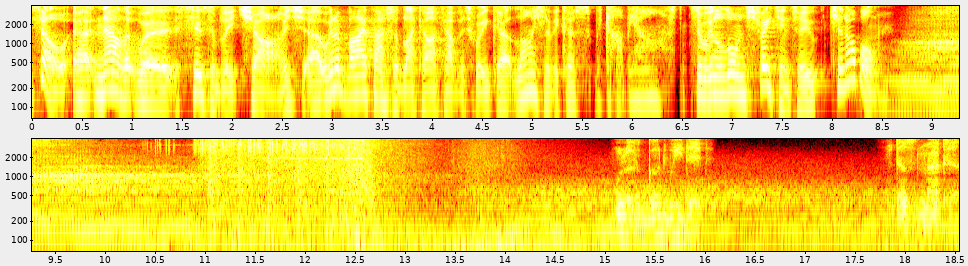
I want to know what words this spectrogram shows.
So uh, now that we're suitably charged, uh, we're going to bypass the Black Archive this week, uh, largely because we can't be asked. So we're going to launch straight into Chernobyl. All of the good we did. It doesn't matter.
